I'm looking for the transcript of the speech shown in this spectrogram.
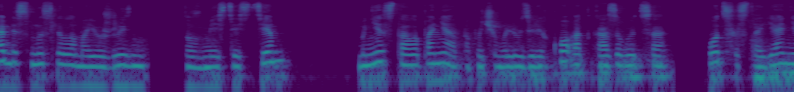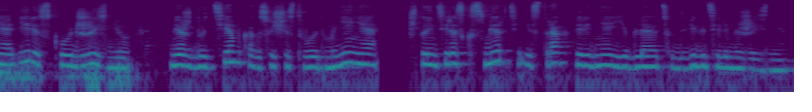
обесмыслило мою жизнь, но вместе с тем мне стало понятно, почему люди легко отказываются от состояния и рискуют жизнью, между тем, как существует мнение, что интерес к смерти и страх перед ней являются двигателями жизни.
